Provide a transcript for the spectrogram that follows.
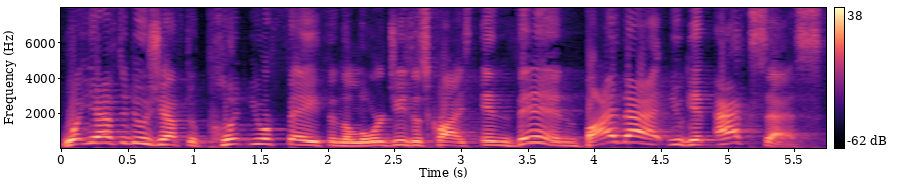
What you have to do is you have to put your faith in the Lord Jesus Christ, and then by that you get access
